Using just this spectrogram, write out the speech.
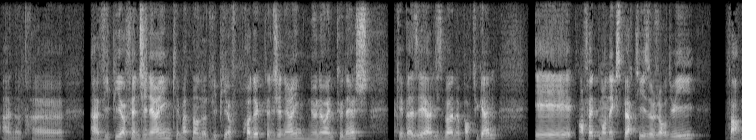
à notre euh, VP of Engineering, qui est maintenant notre VP of Product Engineering, Nuno Antunes, qui est basé à Lisbonne, au Portugal. Et en fait, mon expertise aujourd'hui, enfin,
